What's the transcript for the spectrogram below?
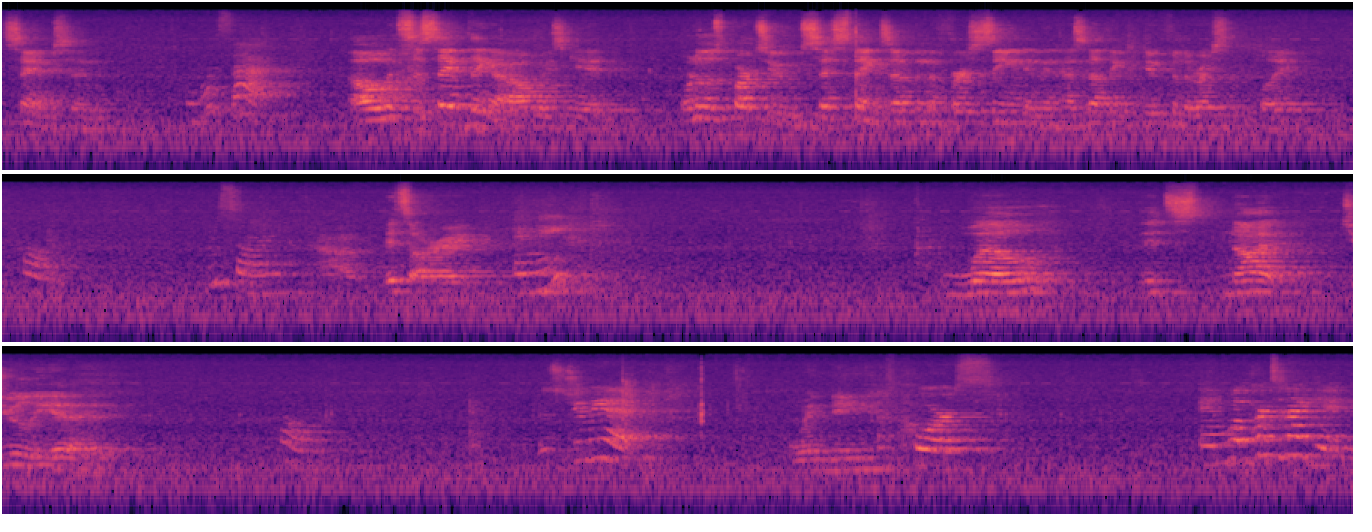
Samson. What's that? It's the same thing I always get. One of those parts who sets things up in the first scene and then has nothing to do for the rest of the play. Oh, I'm sorry. Uh, it's alright. And me? Well, it's not Juliet. Oh. It's Juliet. Wendy. Of course. And what part did I get?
